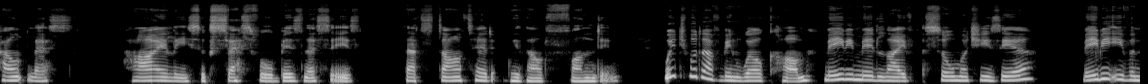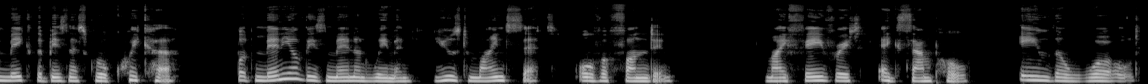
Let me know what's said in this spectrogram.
countless highly successful businesses that started without funding, which would have been welcome, maybe made life so much easier, maybe even make the business grow quicker. But many of these men and women used mindset over funding. My favorite example in the world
